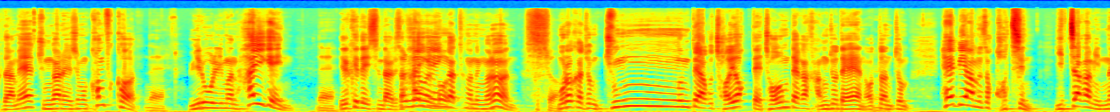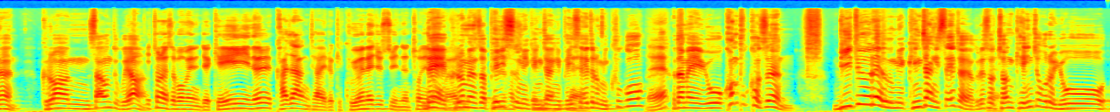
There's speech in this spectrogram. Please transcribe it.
그다음에 중간에 있으면 comp cut, 네. 위로 올리면 high gain 네. 이렇게 돼 있습니다. 그래서 설명을 high gain 뭐- 같은 거는 그쵸. 뭐랄까 좀 중음대하고 저역대, 저음대가 강조된 어떤 음. 좀 헤비하면서 거친 입자감 있는 그런 사운드고요. 이 톤에서 보면 이제 gain을 가장 잘 이렇게 구현해 줄 수 있는 톤이라고 네, 그러면서 베이스음이. 굉장히 베이스 네. headroom이 크고 네. 그다음에 요 comp cut은 middle의 음이 굉장히 세져요. 그래서 네. 전 개인적으로 요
